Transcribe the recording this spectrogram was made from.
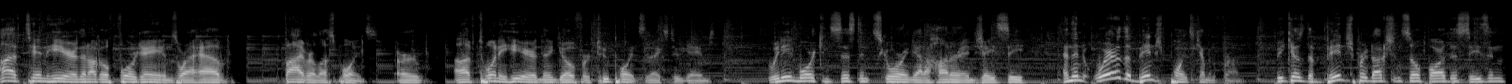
I'll have ten here, and then I'll go four games where I have five or less points, or I'll have twenty here and then go for two points the next two games. We need more consistent scoring out of Hunter and JC. And then where are the bench points coming from? Because the bench production so far this season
